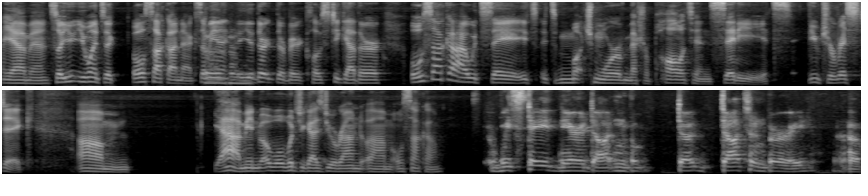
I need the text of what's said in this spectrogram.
yeah, man. So you, you went to Osaka next. I mean, they're they're very close together. Osaka, I would say it's it's much more of a metropolitan city. It's futuristic. Um, yeah, I mean, what did you guys do around um, Osaka? We stayed near Dotten, Do- Dotonbori. Uh,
